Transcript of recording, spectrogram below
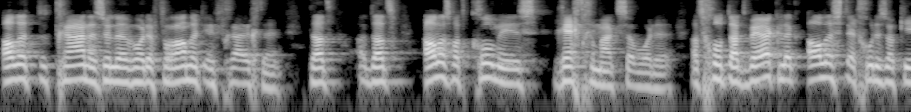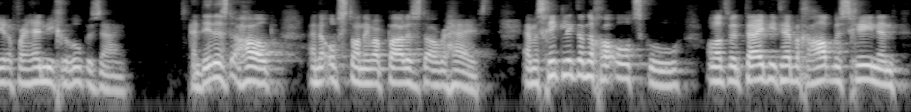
alle tranen zullen worden veranderd in vreugde. Dat, dat alles wat krom is, rechtgemaakt zal worden. Dat God daadwerkelijk alles ten goede zal keren voor hen die geroepen zijn. En dit is de hoop en de opstanding waar Paulus het over heeft. En misschien klinkt dat nogal oldschool, omdat we een tijd niet hebben gehad, misschien in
